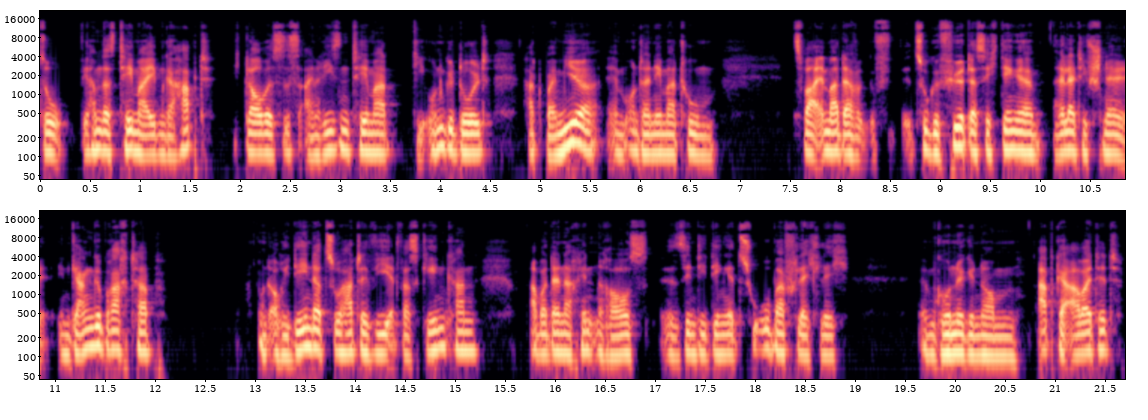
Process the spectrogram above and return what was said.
So, wir haben das Thema eben gehabt. Ich glaube, es ist ein Riesenthema. Die Ungeduld hat bei mir im Unternehmertum zwar immer dazu geführt, dass ich Dinge relativ schnell in Gang gebracht habe und auch Ideen dazu hatte, wie etwas gehen kann, aber dann nach hinten raus sind die Dinge zu oberflächlich im Grunde genommen abgearbeitet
